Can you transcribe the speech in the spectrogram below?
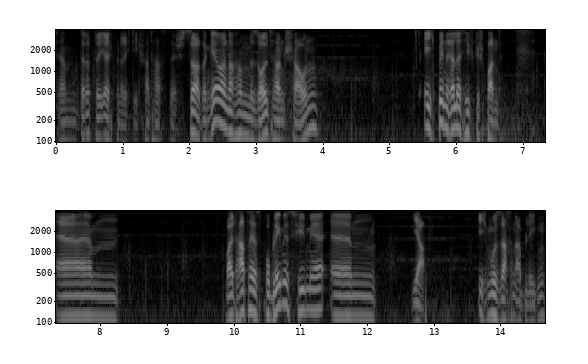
Ja, ich bin richtig. Fantastisch. So, dann gehen wir nach dem Sultan schauen. Ich bin relativ gespannt. Ähm... Weil tatsächlich das Problem ist vielmehr, ähm... Ja. Ich muss Sachen ablegen.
